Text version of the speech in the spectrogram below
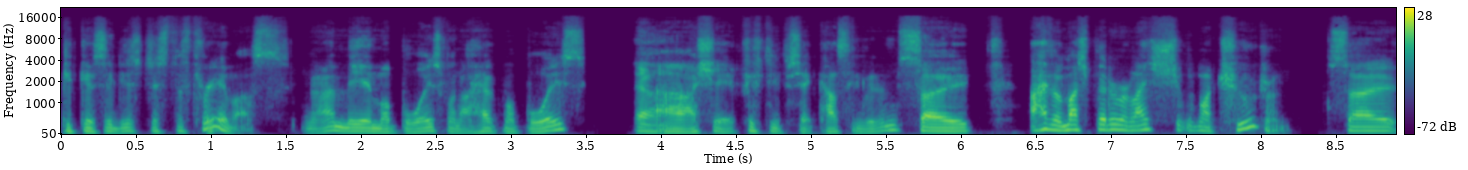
because it is just the three of us, you know, me and my boys. When I have my boys, Yeah. uh, I share 50% custody with them. So I have a much better relationship with my children. So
